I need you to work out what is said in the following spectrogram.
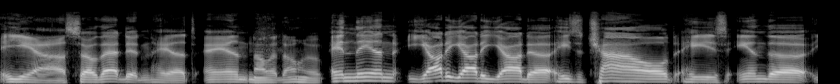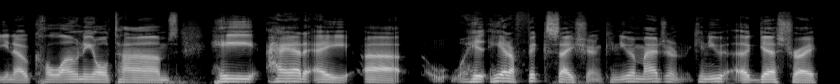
Yeah, so that didn't hit. And No, that don't help. and then yada yada yada. He's a child. He's in the, you know, colonial times. He had a uh he, he had a fixation. Can you imagine? Can you uh, guess, Trae,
